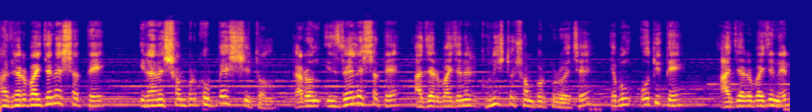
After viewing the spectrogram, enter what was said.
আজারবাইজানের সাথে ইরানের সম্পর্ক বেশ শীতল, কারণ ইসরায়েলের সাথে আজারবাইজানের ঘনিষ্ঠ সম্পর্ক রয়েছে এবং অতীতে আজারবাইজানের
